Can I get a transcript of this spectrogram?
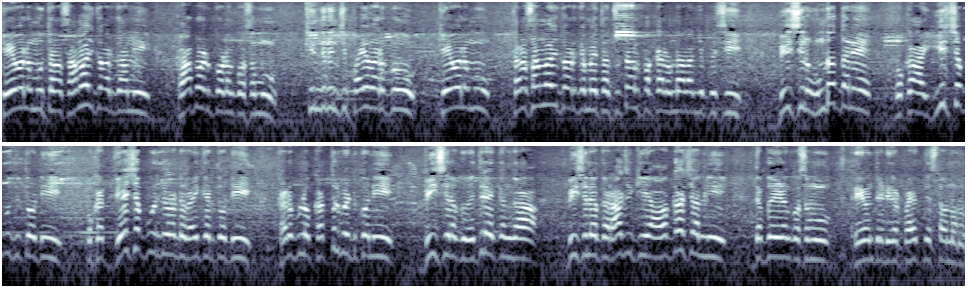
కేవలము తన సామాజిక వర్గాన్ని కాపాడుకోవడం కోసము కింది నుంచి పై వరకు కేవలము తన సామాజిక వర్గమే తన చుట్టాలు పక్కాలు ఉండాలని చెప్పేసి బీసీలు ఉండొద్దనే ఒక ఈర్ష్య ఒక దేశపూరితమైన వైఖరితోటి కడుపులో కత్తులు పెట్టుకొని బీసీలకు వ్యతిరేకంగా బీసీల యొక్క రాజకీయ అవకాశాన్ని దెబ్బతీయడం కోసము రేవంత్ రెడ్డి గారు ప్రయత్నిస్తా ఉన్నారు.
